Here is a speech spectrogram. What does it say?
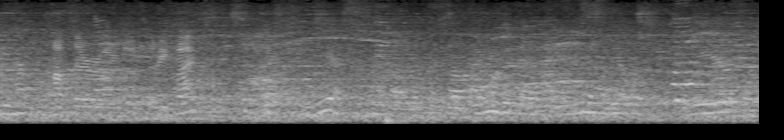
we have After uh, 35, yes. So I wanted here,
